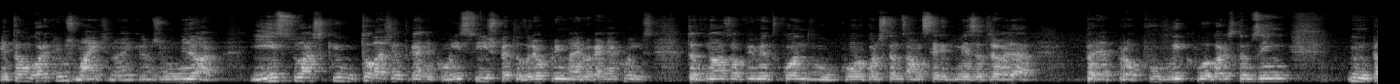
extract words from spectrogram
Então agora queremos mais, não é? Queremos melhor. E isso acho que toda a gente ganha com isso e o espectador é o primeiro a ganhar com isso. Portanto, nós, obviamente, quando, quando estamos há uma série de meses a trabalhar para, para o público, agora estamos em um pé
